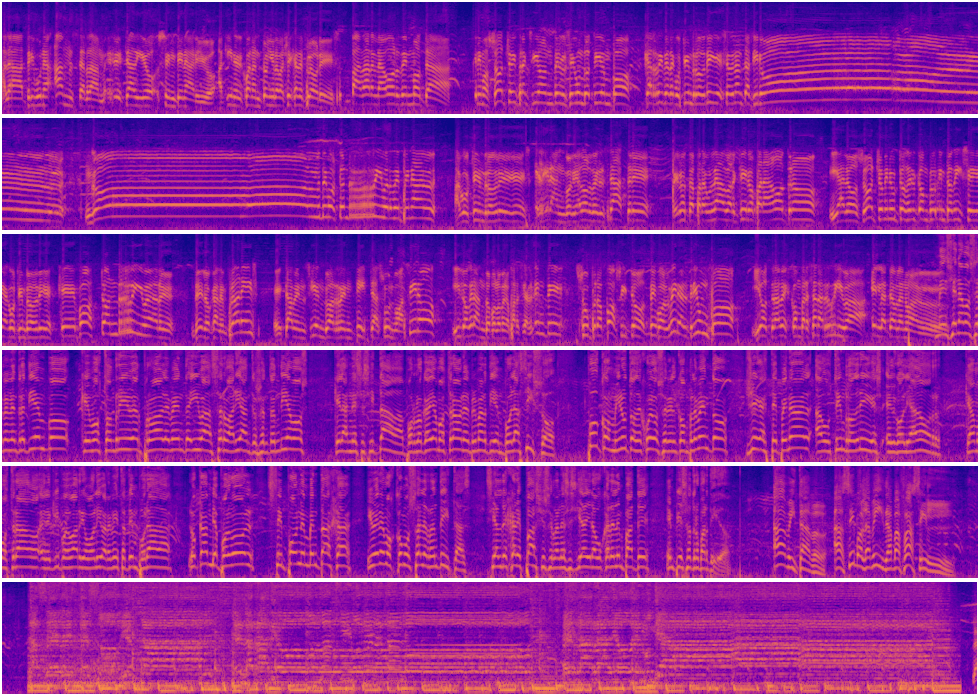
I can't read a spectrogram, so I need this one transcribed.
a la tribuna Amsterdam, el estadio Centenario. Aquí en el Juan Antonio La Valleja de Flores. Va a dar la orden Mota. Tenemos ocho y fracción del segundo tiempo. Carrera de Agustín Rodríguez. Adelanta, tiró. Gol de Boston River de penal. Agustín Rodríguez, el gran goleador del Sastre. Pelota para un lado, arquero para otro. Y a los ocho minutos del complemento dice Agustín Rodríguez que Boston River de local en Flores está venciendo a Rentistas 1 a 0 y logrando por lo menos parcialmente su propósito de volver al triunfo y otra vez conversar arriba en la tabla anual. Mencionamos en el entretiempo que Boston River probablemente iba a hacer variantes, entendíamos que las necesitaba por lo que había mostrado en el primer tiempo, las hizo pocos minutos de juegos en el complemento. Llega este penal. Agustín Rodríguez, el goleador que ha mostrado el equipo de Barrio Bolívar en esta temporada. Lo cambia por gol, se pone en ventaja y veremos cómo sale Rentistas. Si al dejar espacios en la necesidad de ir a buscar el empate, empieza otro partido. Habitat, hacemos la vida más fácil.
